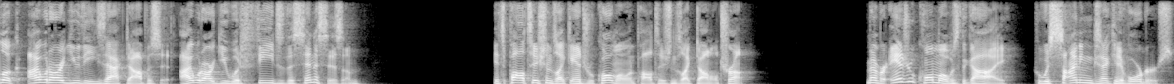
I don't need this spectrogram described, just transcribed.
Look, I would argue the exact opposite. I would argue what feeds the cynicism. It's politicians like Andrew Cuomo and politicians like Donald Trump. Remember, Andrew Cuomo was the guy who was signing executive orders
